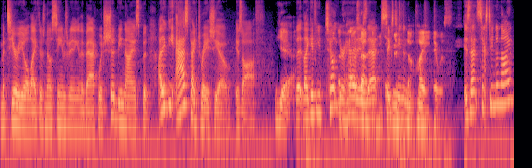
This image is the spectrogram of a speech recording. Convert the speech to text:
material. Like there's no seams or anything in the back, which should be nice. But I think the aspect ratio is off. Yeah. Like if you tilt your head, is that 16 and and height? It was is that 16 to 9?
